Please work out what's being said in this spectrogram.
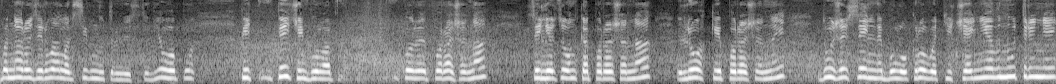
вона розірвала всі внутрішності. Його печень була поражена, селезонка поражена, легкі поражені, дуже сильне було кровотечення внутрішнє.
